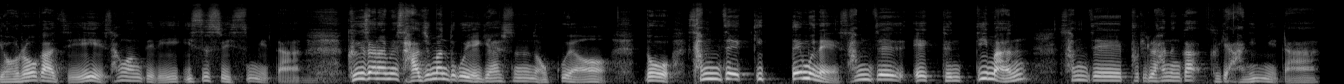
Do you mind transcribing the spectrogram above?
여러 가지 상황들이 있을 수 있습니다. 그 사람의 사주만 두고 얘기할 수는 없고요. 또 삼재 끼 때문에 삼재에 든 띠만 삼재풀이를 하는가 그게 아닙니다.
